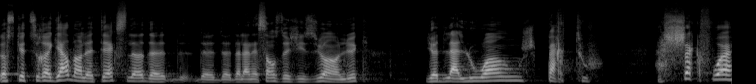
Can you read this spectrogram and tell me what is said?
Lorsque tu regardes dans le texte de, de, la naissance de Jésus en Luc, il y a de la louange partout. À chaque fois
